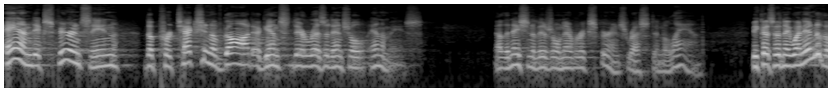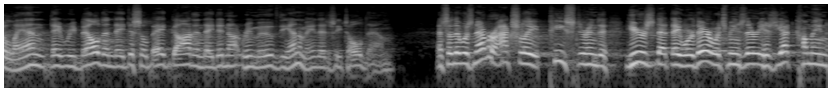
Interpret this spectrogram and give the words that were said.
and experiencing the protection of God against their residential enemies. Now, the nation of Israel never experienced rest in the land. Because when they went into the land, they rebelled and they disobeyed God and they did not remove the enemy that as he told them. And so there was never actually peace during the years that they were there, which means there is yet coming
